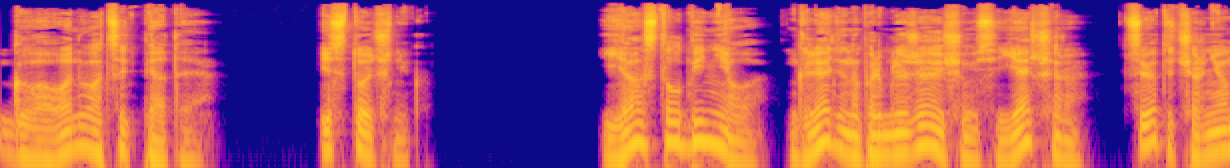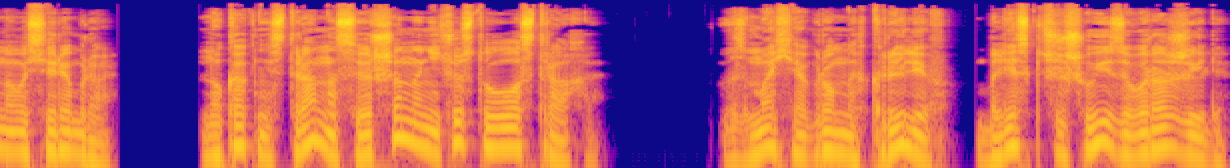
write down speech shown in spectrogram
Глава 25. Источник. Я остолбенела, глядя на приближающегося ящера цвета черненого серебра, но, как ни странно, совершенно не чувствовала страха. Взмахи огромных крыльев, блеск чешуи заворожили.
